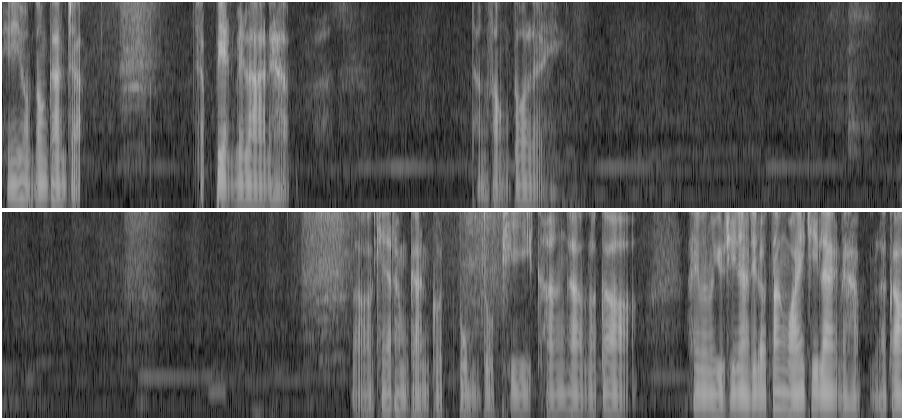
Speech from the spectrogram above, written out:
ทีนี้ผมต้องการจะจะเปลี่ยนเวลานะครับ ทั้ง 2 ตัวเลยเราก็แค่ทำการกดปุ่มตัว P ครั้งครับ แล้วก็ ให้มันมาอยู่ที่หน้าที่เราตั้งไว้ทีแรกนะครับ แล้วก็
